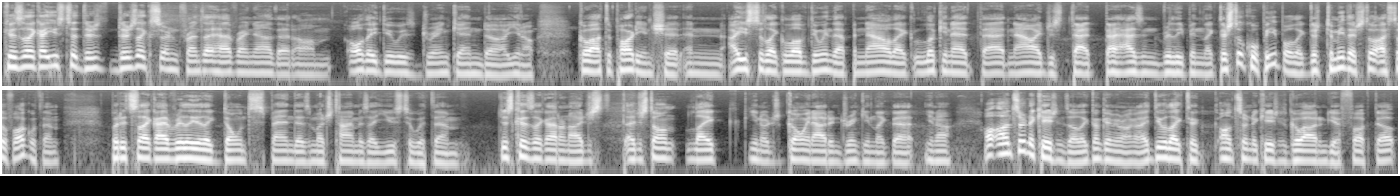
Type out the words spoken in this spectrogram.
Cause like I used to, there's there's like certain friends I have right now that um all they do is drink and uh you know go out to party and shit. And I used to like love doing that, but now like looking at that now, I just that that hasn't really been like they're still cool people. Like to me, they're still I still fuck with them, but it's like I really like don't spend as much time as I used to with them. Just cause like I don't know, I just I just don't like you know just going out and drinking like that. You know, on, on certain occasions though, like don't get me wrong, I do like to on certain occasions go out and get fucked up.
